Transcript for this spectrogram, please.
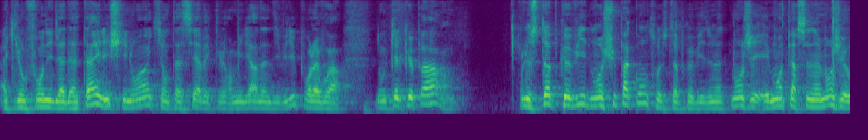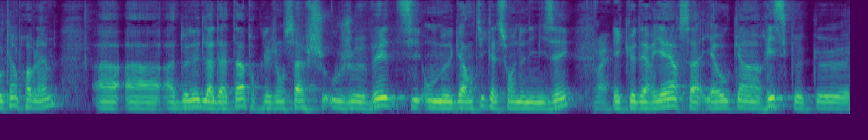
à qui ont fourni de la data et les Chinois qui ont tassé avec leurs milliards d'individus pour l'avoir. Donc quelque part, le stop Covid, moi je suis pas contre le stop Covid, honnêtement, et moi personnellement j'ai aucun problème à, à, à donner de la data pour que les gens sachent où je vais si on me garantit qu'elles sont anonymisées Ouais. et que derrière ça, il y a aucun risque que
